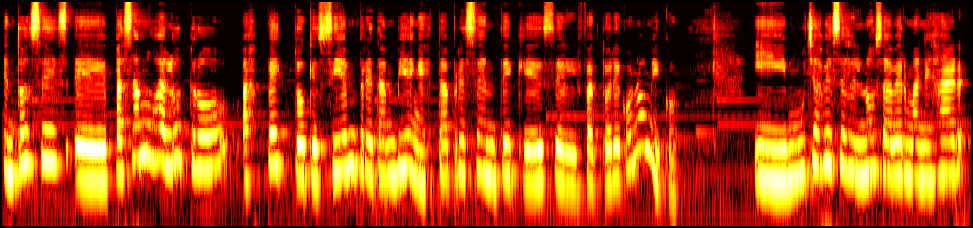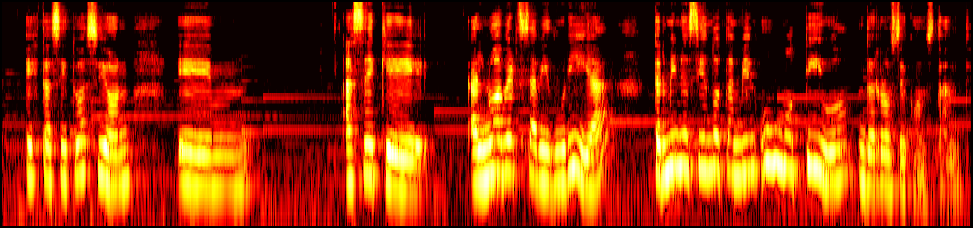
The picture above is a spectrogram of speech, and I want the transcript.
Entonces eh, pasamos al otro aspecto que siempre también está presente, que es el factor económico. Y muchas veces el no saber manejar esta situación em, hace que al no haber sabiduría termine siendo también un motivo de roce constante.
